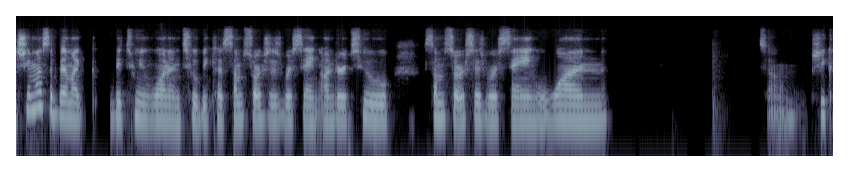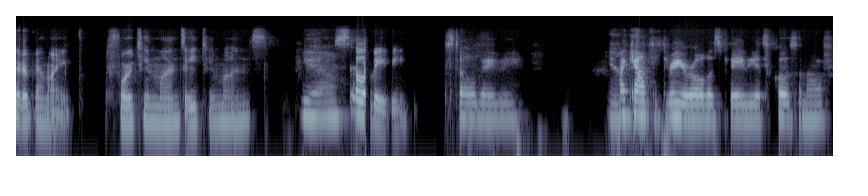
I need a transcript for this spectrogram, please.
she must have been like between one and two because some sources were saying under two some sources were saying one so she could have been like 14 months 18 months Yeah. still a baby Still a baby. yeah. I count the three year old as a baby. It's close enough.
